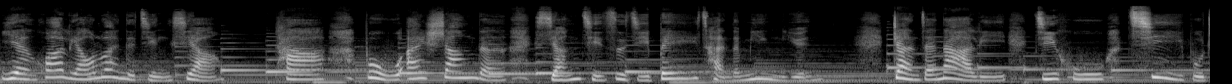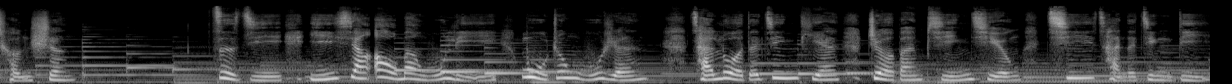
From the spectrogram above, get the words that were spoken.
眼花缭乱的景象。他不无哀伤地想起自己悲惨的命运，站在那里几乎泣不成声。自己一向傲慢无礼、目中无人，才落得今天这般贫穷凄惨的境地，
